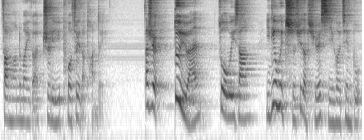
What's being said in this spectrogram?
造成这么一个支离破碎的团队。但是队员做微商一定会持续的学习和进步，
